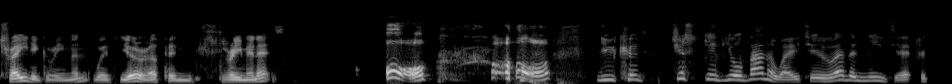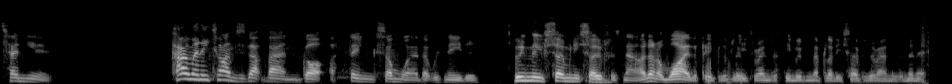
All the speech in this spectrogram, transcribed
trade agreement with Europe in three minutes, or or you could just give your van away to whoever needs it for 10 years. How many times has that van got a thing somewhere that was needed? We move so many sofas now. I don't know why the people of Leeds are endlessly moving their bloody sofas around at the minute.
